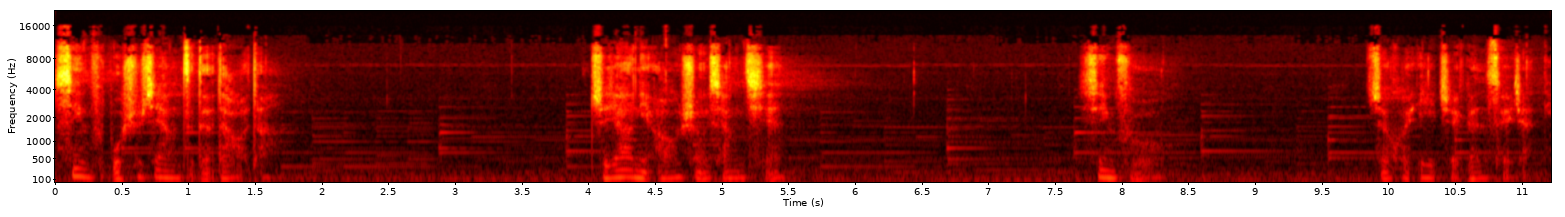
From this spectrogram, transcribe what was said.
幸福不是这样子得到的。只要你昂首向前。幸福。就会一直跟随着你。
